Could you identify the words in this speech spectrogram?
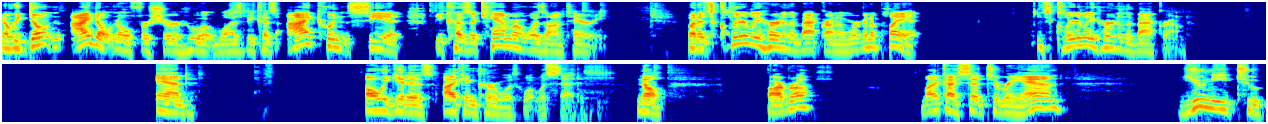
Now we don't i don't know for sure who it was because i couldn't see it because the camera was on terry. But it's clearly heard in the background and we're going to play it. It's clearly heard in the background. And all we get is i concur with what was said. No. Barbara like i said to Raeanne you need to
